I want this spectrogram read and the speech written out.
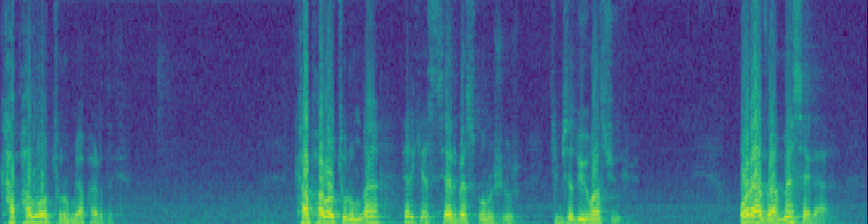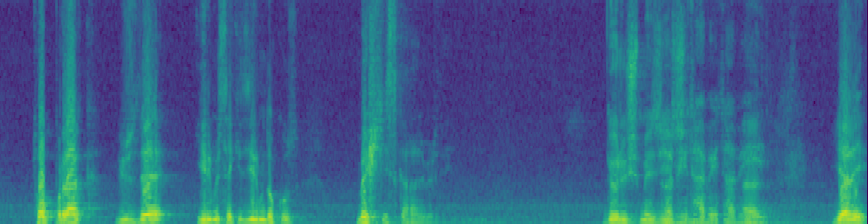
Kapalı oturum yapardık. Kapalı oturumda herkes serbest konuşur. Kimse duymaz çünkü. Orada mesela toprak yüzde 28-29 meclis karar verdi. Görüşmeci için. Tabii tabii tabii. Evet. Yani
